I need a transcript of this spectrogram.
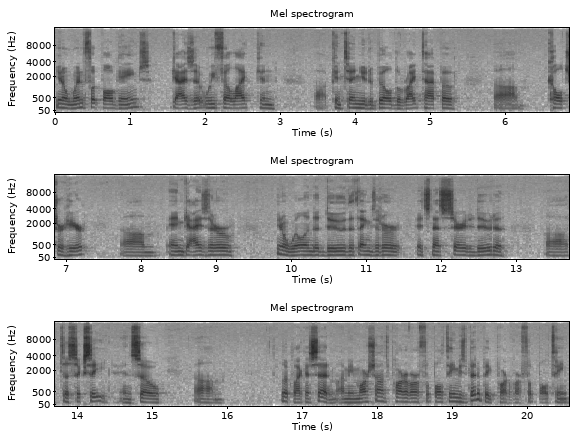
you know, win football games. Guys that we feel like can uh, continue to build the right type of um, culture here, um, and guys that are, you know, willing to do the things that are it's necessary to do to uh, to succeed. And so, um, look, like I said, I mean, Marshon's part of our football team. He's been a big part of our football team.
